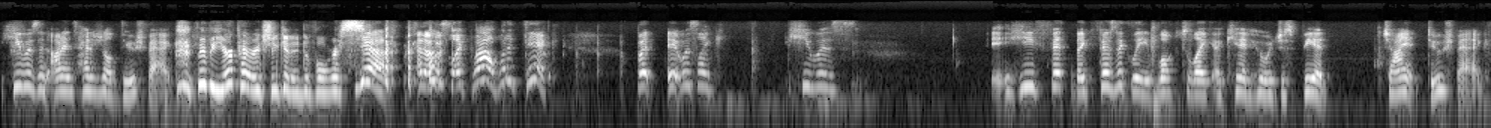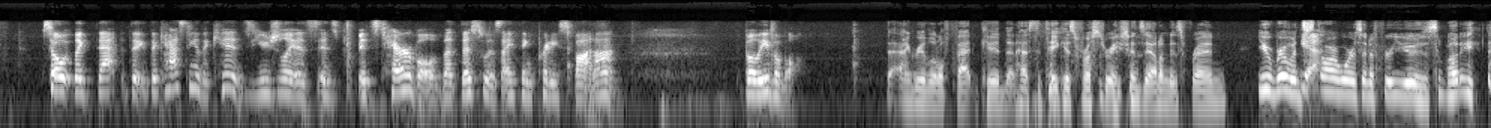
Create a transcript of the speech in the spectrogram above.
he was an unintentional douchebag. Maybe your parents should get a divorce. Yeah, and I was like, wow, what a dick. But it was like he was he fit like physically looked like a kid who would just be a giant douchebag. So like that the, the casting of the kids usually is it's it's terrible, but this was I think pretty spot on. Believable. The angry little fat kid that has to take his frustrations out on his friend. You ruined Yeah. Star Wars in a few years, buddy.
